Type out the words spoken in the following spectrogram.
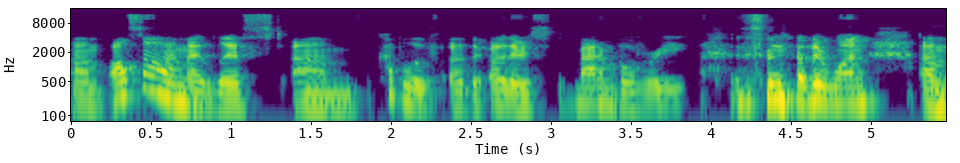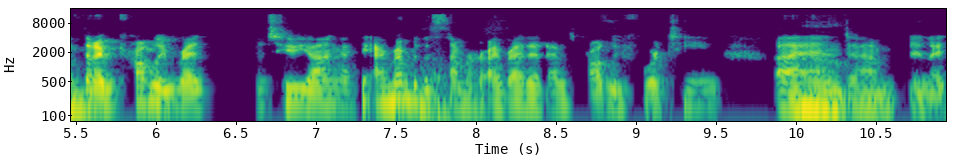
Um, also on my list, um, a couple of other others. Madame Bovary is another one mm. that I probably read too young. I think I remember the summer I read it. I was probably 14, uh, wow. and um, and I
